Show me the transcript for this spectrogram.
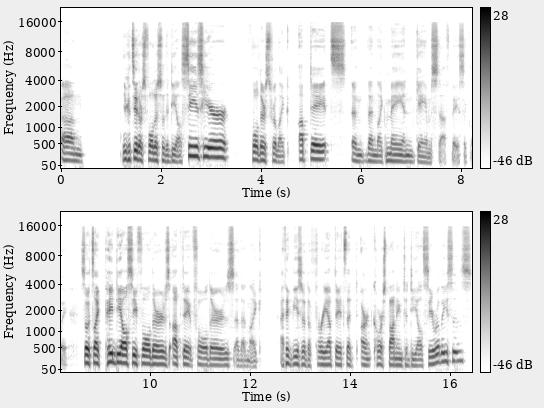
Um, you can see there's folders for the DLCs here, folders for like updates, and then like main game stuff basically. So it's like paid DLC folders, update folders, and then like I think these are the free updates that aren't corresponding to DLC releases.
